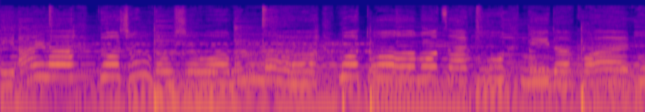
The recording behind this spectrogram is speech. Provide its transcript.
易爱了，过程都是我们的，我多么在乎你的快不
